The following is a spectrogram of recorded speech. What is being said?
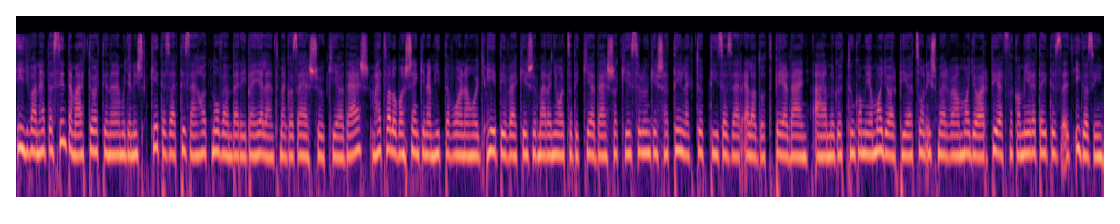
Így van, hát ez szinte már történelem, ugyanis 2016 novemberében jelent meg az első kiadás. Hát valóban senki nem hitte volna, hogy 7 évvel később már a nyolcadik kiadásra készülünk, és hát tényleg több tízezer eladott példány áll mögöttünk, ami a magyar piacon, ismerve a magyar piacnak a méreteit, ez egy igazi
